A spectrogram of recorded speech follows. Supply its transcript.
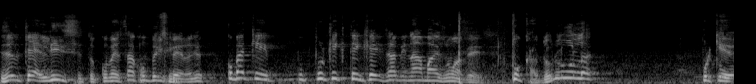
dizendo que é lícito começar a cumprir Sim. pena. Como é que, por que, que tem que examinar mais uma vez? Por causa do Lula. Porque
